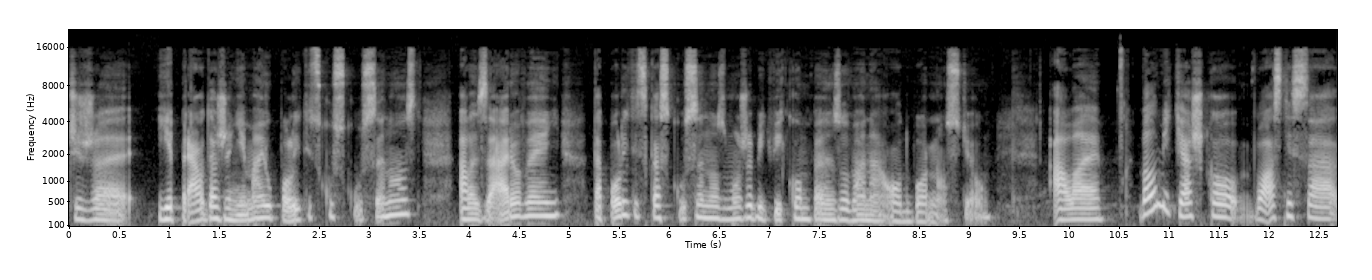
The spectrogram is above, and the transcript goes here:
čiže je pravda, že nemajú politickú skúsenosť, ale zároveň tá politická skúsenosť môže byť vykompenzovaná odbornosťou ale veľmi ťažko vlastne sa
